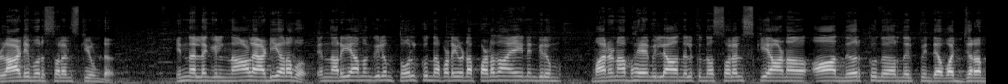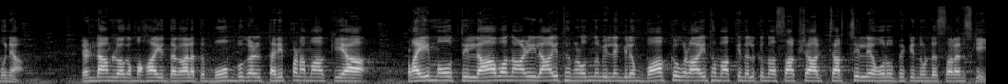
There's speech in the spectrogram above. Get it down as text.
വ്ളാഡിമിർ സൊലൻസ്കി ഉണ്ട്. ഇന്നല്ലെങ്കിൽ നാളെ അടിയറവ് എന്നറിയാമെങ്കിലും തോൽക്കുന്ന പടയുടെ പടനായകനെങ്കിലും മരണഭയമില്ലാതെ നിൽക്കുന്ന സൊലൻസ്കിയാണ് ആ നേർക്കുനേർ നിൽപ്പിന്റെ വജ്രമുന. രണ്ടാം ലോക മഹായുദ്ധകാലത്ത് ബോംബുകൾ തരിപ്പണമാക്കിയ പ്ലൈമൗത്തിൽ ആവനാഴിയിൽ ആയുധങ്ങളൊന്നുമില്ലെങ്കിലും വാക്കുകൾ ആയുധമാക്കി നിൽക്കുന്ന സാക്ഷാൽ ചർച്ചിലിനെ ഓർമ്മിപ്പിക്കുന്നുണ്ട് സൊലൻസ്കി.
